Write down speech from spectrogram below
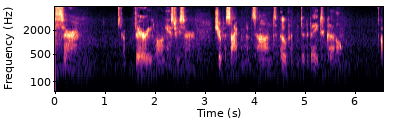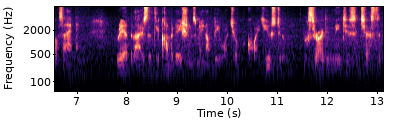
Yes, sir. A very long history, sir. Ship assignments aren't open to debate, Colonel. Of course, I realize that the accommodations may not be what you're quite used to. Well, sir, I didn't mean to suggest that.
